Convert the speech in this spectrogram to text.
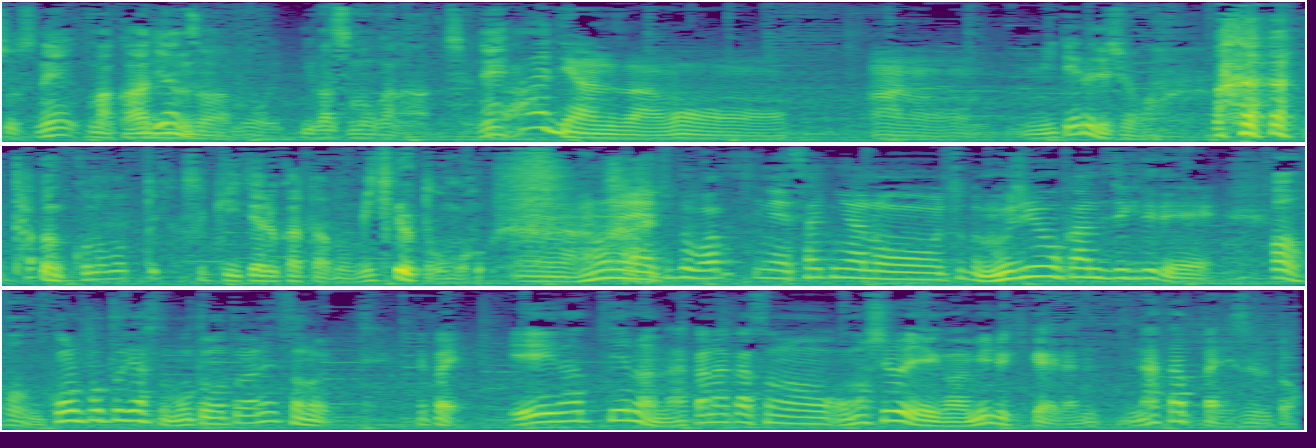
そうですね、まあ、ガーディアンズはもう言わずもがなですよね、ガーディアンズはもう、あの、見てるでしょ。う。多分このポッドキャスト聞いてる方はもう見てると思う、うん、あのね、ちょっと私ね、最近あの、ちょっと矛盾を感じてきてて、このポッドキャストもともとはね、その、やっぱり映画っていうのはなかなかその、面白い映画を見る機会がなかったりすると。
